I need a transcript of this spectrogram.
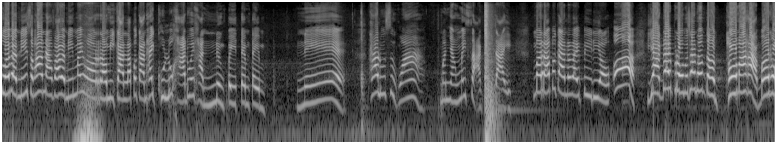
สวยๆ แบบนี้สภาพนางฟ้าแบบนี้ไม่พอเรามีการรับประกันให้คุณลูกค้าด้วยค่ะ 1 ปีเต็มๆเน่ถ้ารู้สึกว่ามันยังไม่สากใจ มารับประกันอะไรปีเดียวเอออยากได้โปรโมชั่นเพิ่มเติม โทรมาค่ะ เบอร์โทร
